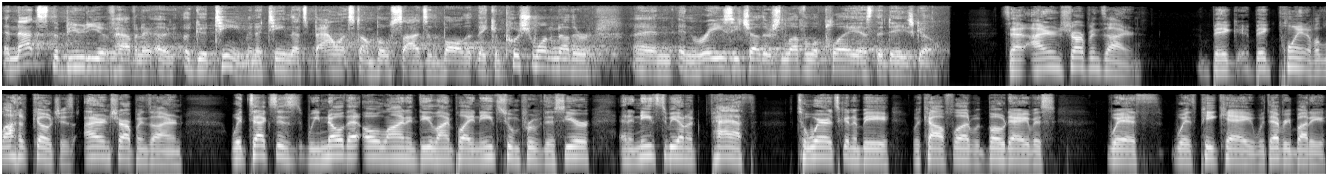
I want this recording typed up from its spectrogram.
and that's the beauty of having a, a good team and a team that's balanced on both sides of the ball, that they can push one another and, and raise each other's level of play as the days go. It's that iron sharpens iron. Big, big point of a lot of coaches. Iron sharpens iron with Texas, we know that O line and D line play needs to improve this year, and it needs to be on a path to where it's going to be with Kyle Flood, with Bo Davis, with with PK, with everybody.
